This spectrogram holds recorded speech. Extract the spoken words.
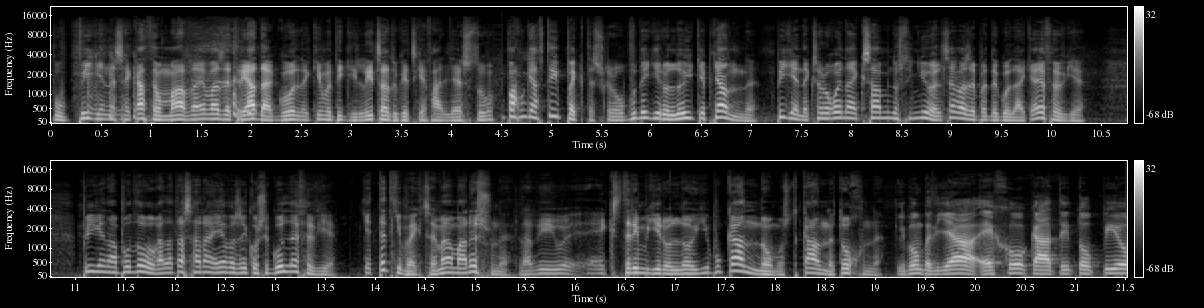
Που πήγαινε σε κάθε ομάδα, έβαζε 30 γκολ εκεί με την κυλίτσα του και τις κεφαλιές του. Υπάρχουν και αυτοί οι παίκτες που είναι γυρολόγοι και πιάνουν. Πήγαινε, ξέρω εγώ, ένα εξάμεινο στην Νιούελ, έβαζε 5 γκολάκια, έφευγε. Πήγαινε από εδώ, Γαλατά Σαράι, έβαζε 20 γκολ, έφευγε. Και τέτοιοι παίχτε, εμένα μου αρέσουν. Δηλαδή, extreme γυρολόγοι που κάνουν όμως, το κάνουν, το έχουν. Λοιπόν, παιδιά, έχω κάτι το οποίο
